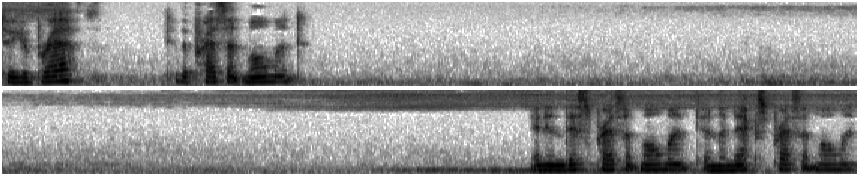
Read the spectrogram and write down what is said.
to your breath, to the present moment. And in this present moment and the next present moment,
